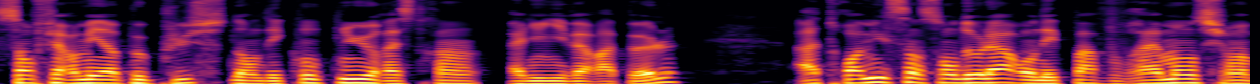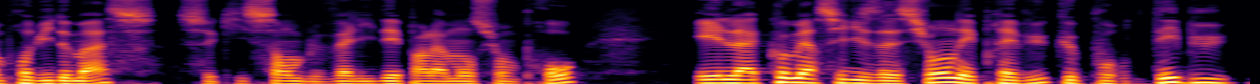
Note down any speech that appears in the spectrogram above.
s'enfermer un peu plus dans des contenus restreints à l'univers Apple? À 3500 dollars, on n'est pas vraiment sur un produit de masse, ce qui semble validé par la mention pro. Et la commercialisation n'est prévue que pour début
